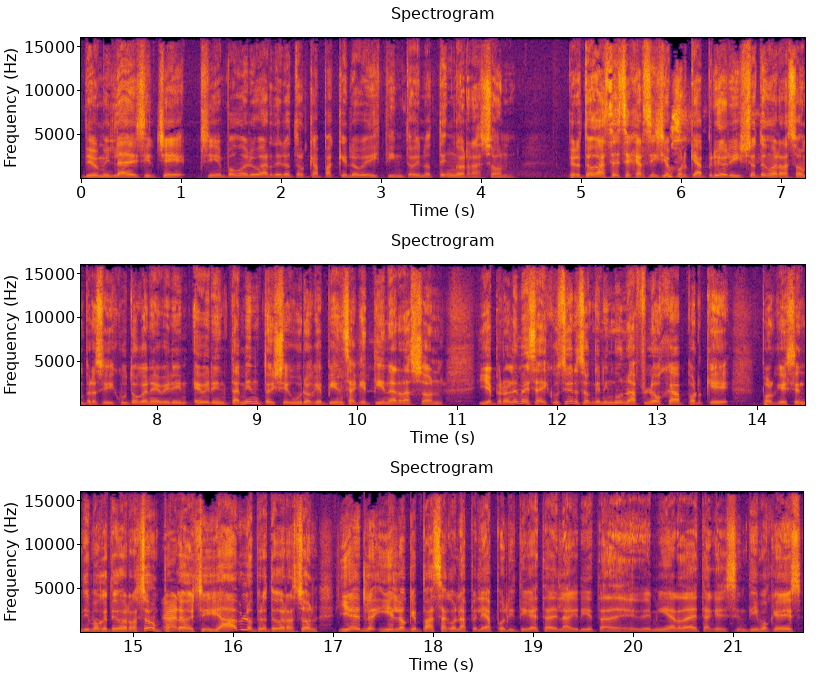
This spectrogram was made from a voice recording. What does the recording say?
de humildad, de decir, che, si me pongo en lugar del otro, capaz que lo ve distinto y no tengo razón. Pero tengo que hacer ese ejercicio porque a priori yo tengo razón, pero si discuto con Evelyn, Evelyn también estoy seguro que piensa que tiene razón. Y el problema de esas discusiones son que ninguno afloja porque, porque sentimos que tengo razón. Porque Claro. sí, ya hablo, pero tengo razón. Y es, lo- y es lo que pasa con las peleas políticas, esta de la grieta de, de mierda, esta que sentimos que es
